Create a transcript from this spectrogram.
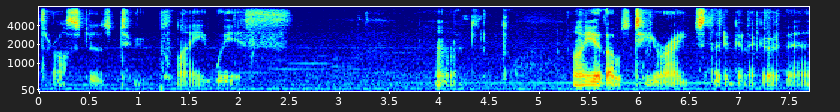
thrusters to play with. Oh yeah, that was tier 8s that are going to go there.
